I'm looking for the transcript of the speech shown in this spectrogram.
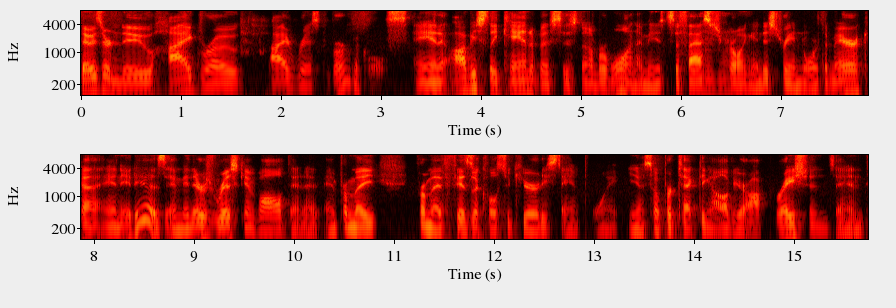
those are new, high growth, high risk verticals. And obviously, cannabis is number one. I mean, it's the fastest mm-hmm. growing industry in North America, and it is. I mean, there's risk involved in it. And from a from a physical security standpoint you know so protecting all of your operations and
